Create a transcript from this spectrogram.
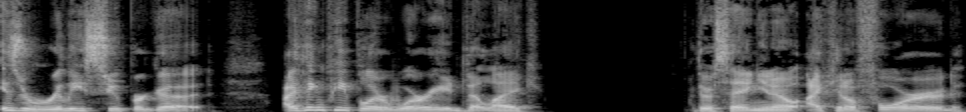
is really super good. I think people are worried that like they're saying, you know, I can afford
